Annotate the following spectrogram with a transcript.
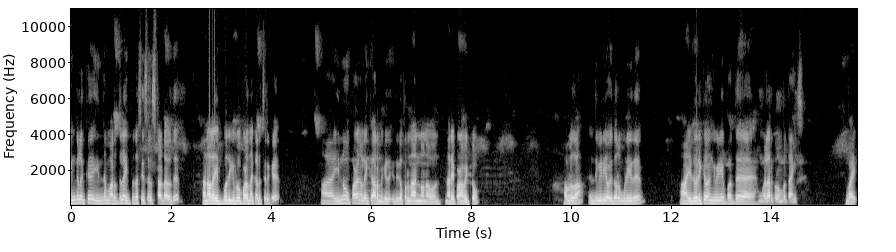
எங்களுக்கு இந்த மரத்தில் இப்போ தான் சீசன் ஸ்டார்ட் ஆகுது. அதனால் இப்போதைக்கு இப்போ பழம் தான் கிடச்சிருக்கு இன்னும் பழங்கள் வைக்க ஆரம்பிக்குது. இதுக்கப்புறம் தான் இன்னும் நான் நிறைய பழம் வைக்கும். அவ்வளோதான் இந்த வீடியோ இதோட முடியுது. இது வரைக்கும் எங்கள் வீடியோ பார்த்த உங்கள் எல்லாருக்கும் ரொம்ப தேங்க்ஸ் பாய்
